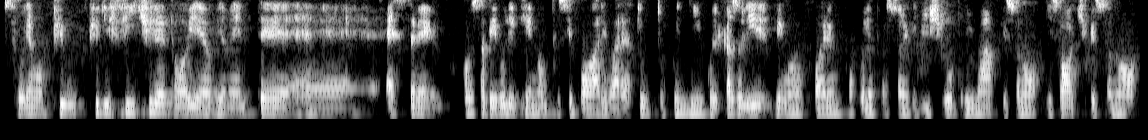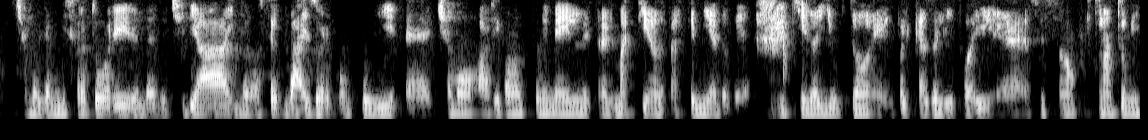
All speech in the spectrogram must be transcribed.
se vogliamo, più, più difficile poi è ovviamente... Eh, essere consapevoli che non si può arrivare a tutto, quindi in quel caso lì vengono fuori un po' quelle persone che dicevo prima, che sono i soci, che sono diciamo, gli amministratori del, del, CDA, i nostri advisor con cui eh, diciamo, arrivano alcune mail alle 3 del mattino da parte mia dove chiedo aiuto e in quel caso lì poi eh, se sono fortunato mi,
